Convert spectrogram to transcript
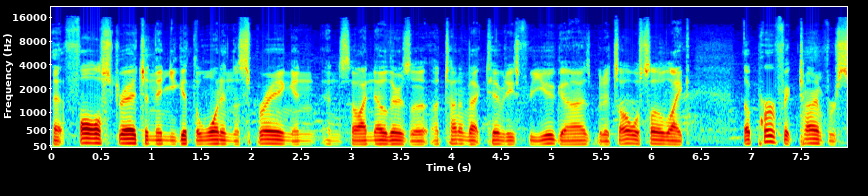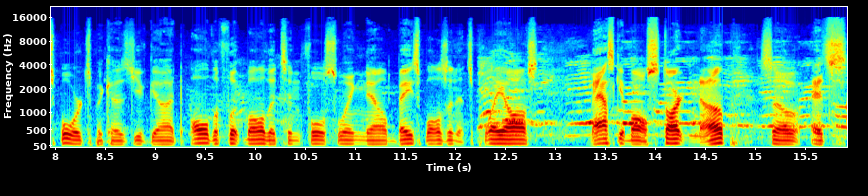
that fall stretch and then you get the one in the spring and and so I know there's a, a ton of activities for you guys, but it's also like the perfect time for sports because you've got all the football that's in full swing now, baseball's in its playoffs, basketball's starting up, so it's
